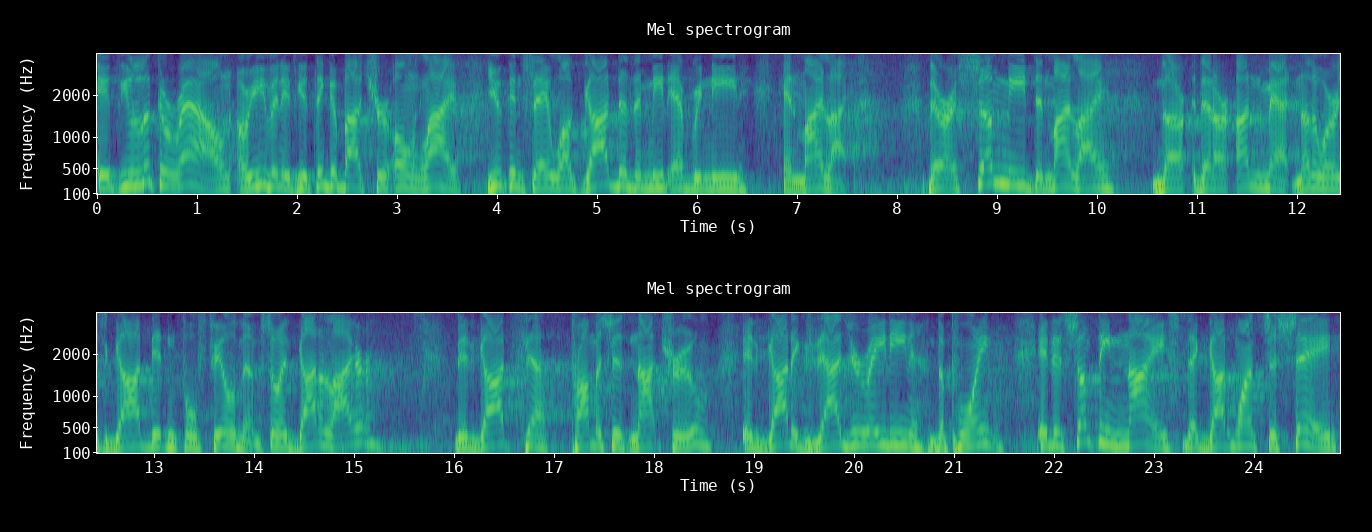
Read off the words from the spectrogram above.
if you look around, or even if you think about your own life, you can say, well, God doesn't meet every need in my life. There are some needs in my life that are unmet. In other words, God didn't fulfill them. So is God a liar? Is God's uh, promises not true? Is God exaggerating the point? Is it something nice that God wants to say,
